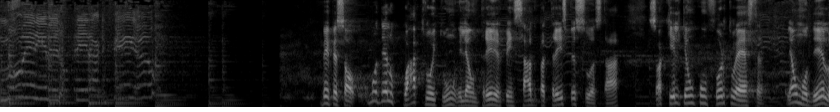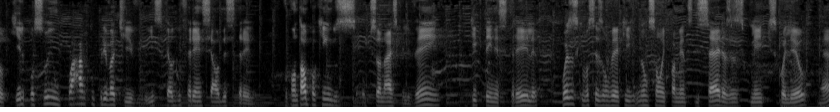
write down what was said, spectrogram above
All Bem, pessoal, o modelo 481 ele é um trailer pensado para três pessoas, tá? Só que ele tem um conforto extra. Ele é um modelo que ele possui um quarto privativo, isso que é o diferencial desse trailer. Vou contar um pouquinho dos opcionais que ele vem, o que, que tem nesse trailer, coisas que vocês vão ver aqui não são equipamentos de série, às vezes o cliente escolheu, né?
